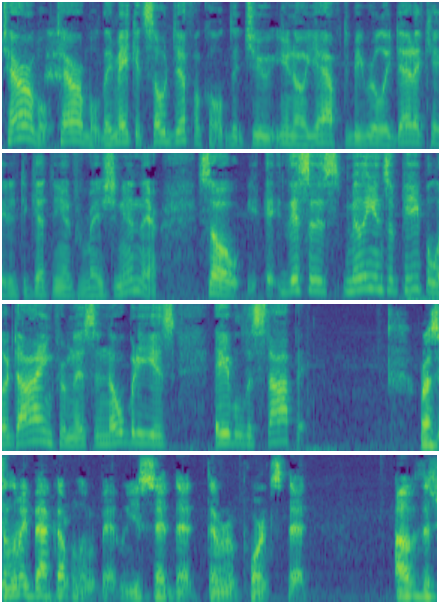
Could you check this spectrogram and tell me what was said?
terrible, terrible. They make it so difficult that you you know you have to be really dedicated to get the information in there. So this is millions of people are dying from this, and nobody is able to stop it. Russell, let me back up a little bit. When you said that there were reports that of the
